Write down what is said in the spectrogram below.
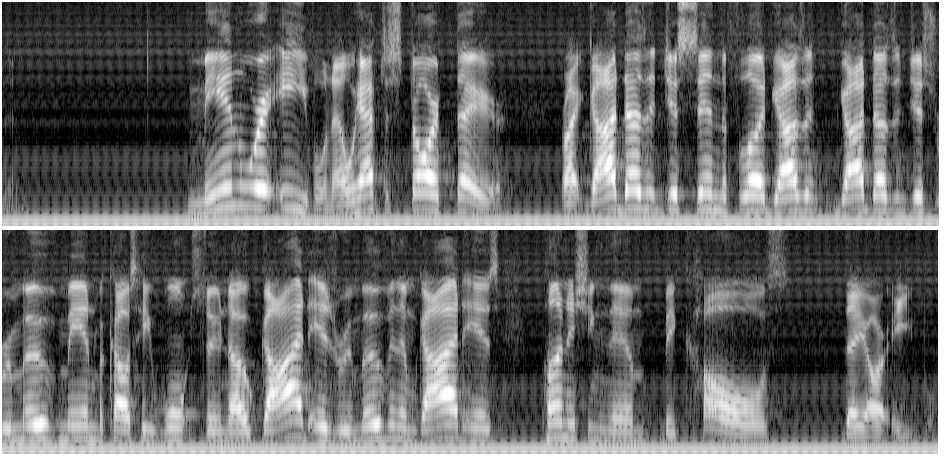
them. Men were evil. Now we have to start there. Right? God doesn't just send the flood. God doesn't, God doesn't just remove men because he wants to. No, God is removing them. God is punishing them because they are evil.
